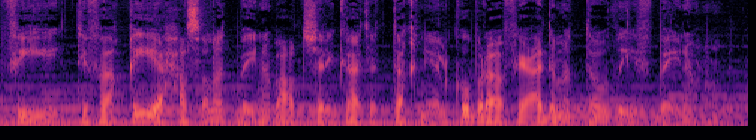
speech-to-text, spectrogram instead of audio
في اتفاقية حصلت بين بعض شركات التقنية الكبرى في عدم التوظيف بينهم.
